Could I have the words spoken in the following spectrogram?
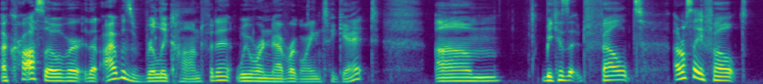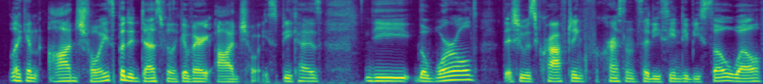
A crossover that I was really confident we were never going to get. Um, because it felt, I don't say it felt like an odd choice, but it does feel like a very odd choice because the the world that she was crafting for Crescent City seemed to be so well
